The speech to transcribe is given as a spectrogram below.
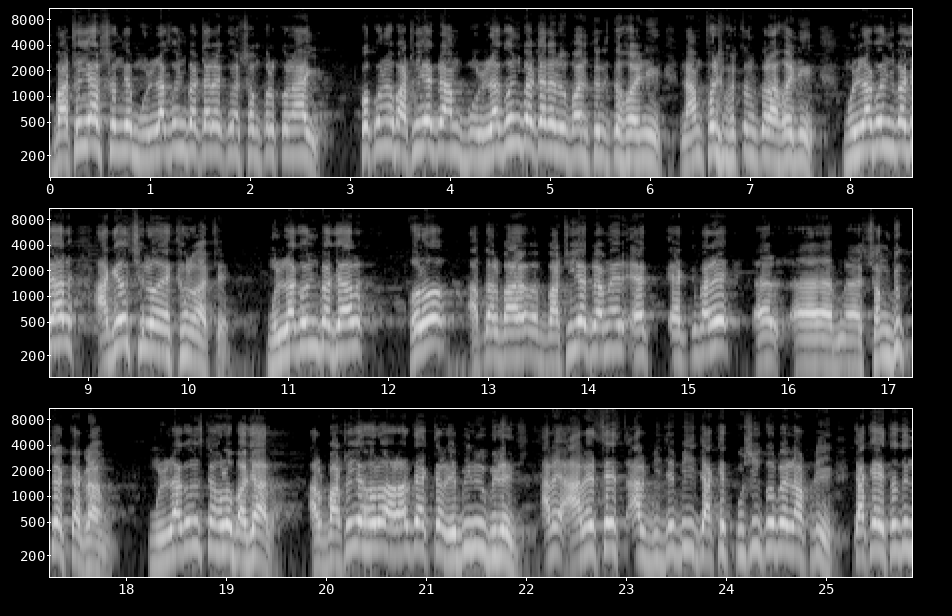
বাটুইয়ার সঙ্গে মোল্লাগঞ্জ বাজারের কোনো সম্পর্ক নাই। কখনো বাটুইয়া গ্রাম মোল্লাগঞ্জ বাজারে রূপান্তরিত হয়নি, নাম পরিবর্তন করা হয়নি। মোল্লাগঞ্জ বাজার আগেও ছিল এখনও আছে। মোল্লাগঞ্জ বাজার হলো আপনার বাটুইয়া গ্রামের এক, একেবারে সংযুক্ত একটা গ্রাম। মোল্লাগঞ্জটা হলো বাজার, আর বাটুইয়া হলো আলাদা একটা রেভিনিউ ভিলেজ আরে আর এস এস আর বিজেপি যাকে খুশি করবেন আপনি, যাকে এতদিন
